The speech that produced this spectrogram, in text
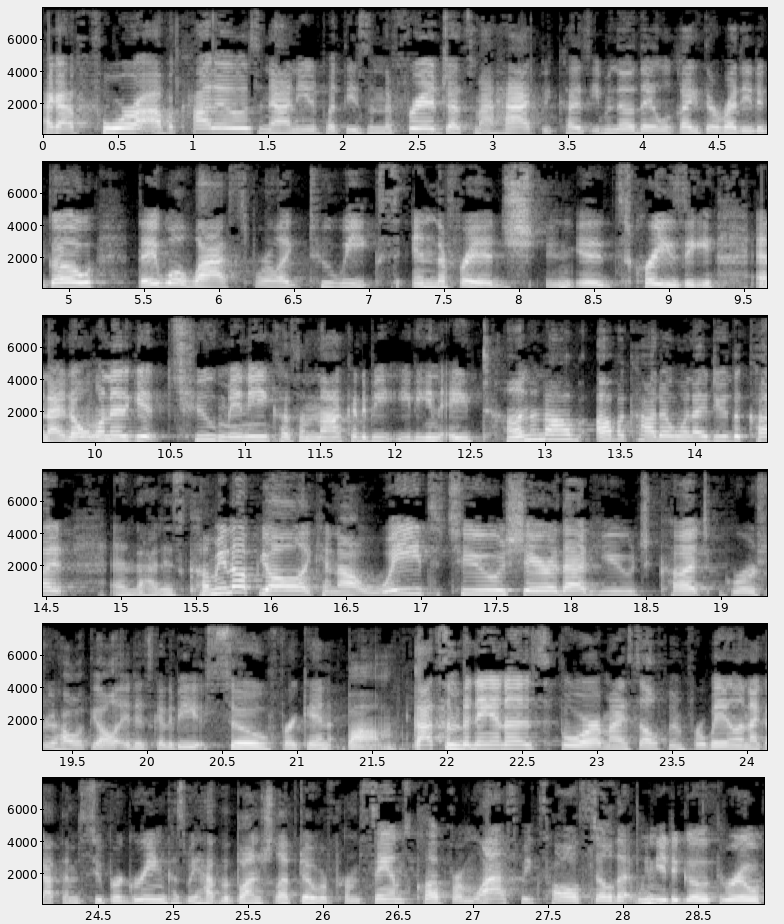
I got four avocados. Now I need to put these in the fridge. That's my hack because even though they look like they're ready to go, they will last for like two weeks in the fridge. It's crazy. And I don't want to get too many because I'm not going to be eating a ton of avocado when I do the cut. And that is coming up, y'all. I cannot wait to share that huge cut grocery with y'all. It is going to be so freaking bomb. Got some bananas for myself and for Waylon. I got them super green because we have a bunch left over from Sam's Club from last week's haul still that we need to go through.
